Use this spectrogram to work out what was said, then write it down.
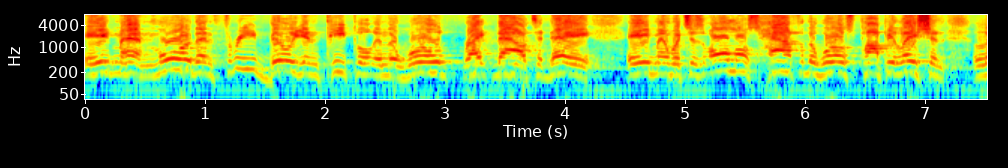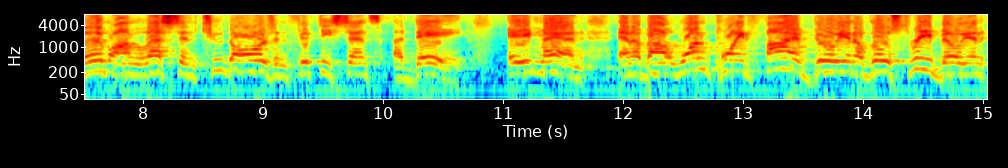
Amen. More than 3 billion people in the world right now, today, amen, which is almost half of the world's population, live on less than $2.50 a day. Amen. And about 1.5 billion of those 3 billion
